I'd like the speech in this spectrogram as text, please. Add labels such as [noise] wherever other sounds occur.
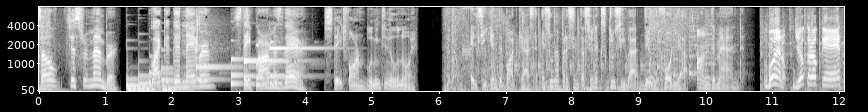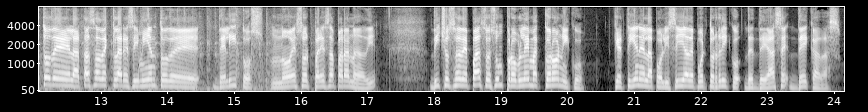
So just remember, like a good neighbor, State Farm is there. State Farm, Bloomington, Illinois. El siguiente podcast es una presentación exclusiva de Euforia On Demand. Bueno, yo creo que esto de la tasa de esclarecimiento de delitos no es sorpresa para nadie. Dicho sea de paso, es un problema crónico que tiene la policía de Puerto Rico desde hace décadas.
